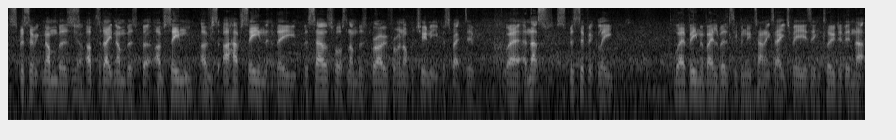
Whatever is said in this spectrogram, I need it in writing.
specific numbers, Yeah. up-to-date numbers, but I've seen, I've, I have seen the, the Salesforce numbers grow from an opportunity perspective, where, and that's specifically where Veeam availability for Nutanix AHV is included in that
